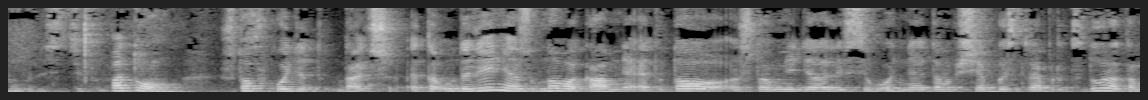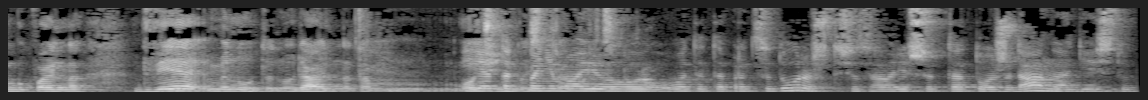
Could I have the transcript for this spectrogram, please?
молодости. Потом, что входит дальше? Это удаление зубного камня. Это то, что мне делали сегодня. Это вообще быстрая процедура, там буквально две минуты. Ну, реально, там очень Я так быстрая понимаю, процедура. вот эта процедура, что ты сейчас говоришь, это тоже, да, она действует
